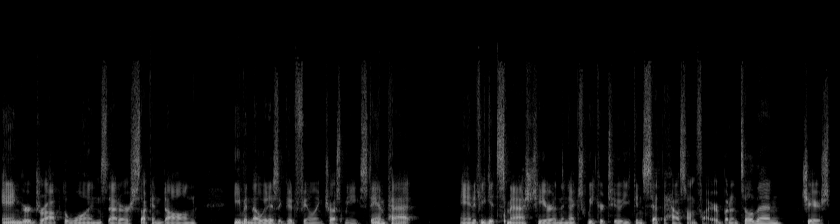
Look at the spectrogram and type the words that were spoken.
anger drop the ones that are sucking dong, even though it is a good feeling. Trust me. Stand pat, and if you get smashed here in the next week or two, you can set the house on fire. But until then, cheers.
